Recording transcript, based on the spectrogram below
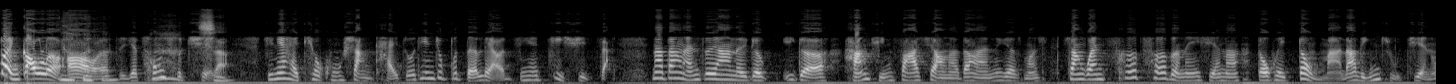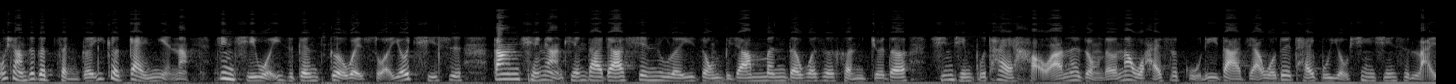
段高了 哦，直接冲出去了。今天还跳空上开，昨天就不得了，今天继续涨。那当然这样的一个一个行情发酵呢，当然那个什么。相关车车的那些呢都会动嘛，然后零组件，我想这个整个一个概念呢，近期我一直跟各位说，尤其是当前两天大家陷入了一种比较闷的，或是很觉得心情不太好啊那种的，那我还是鼓励大家，我对台股有信心是来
